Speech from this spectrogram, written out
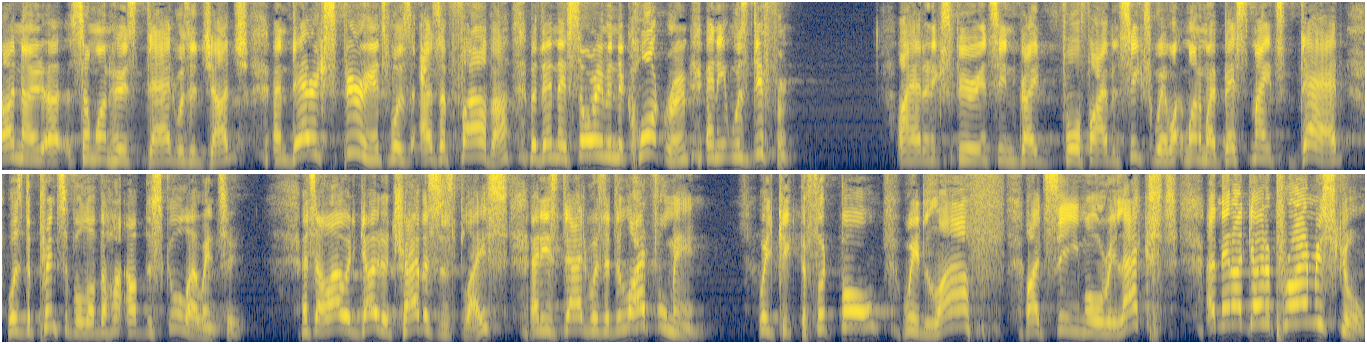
I know uh, someone whose dad was a judge, and their experience was as a father, but then they saw him in the courtroom, and it was different. I had an experience in grade four, five, and six where one of my best mates' dad was the principal of the, of the school I went to. And so I would go to Travis's place, and his dad was a delightful man. We'd kick the football, we'd laugh, I'd see him all relaxed, and then I'd go to primary school.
